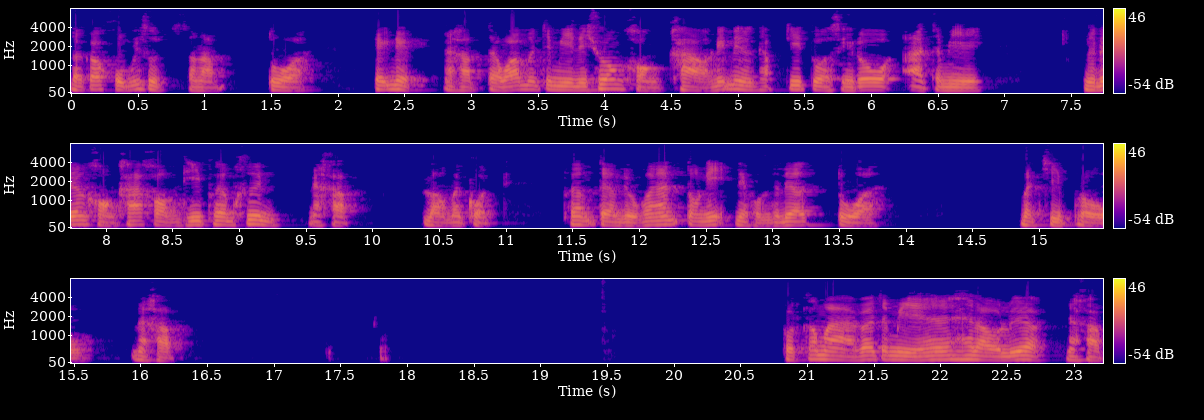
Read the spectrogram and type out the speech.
แล้วก็คุ้มที่สุดสำหรับตัว เอ็กเน็นะครับ แต่ว่ามันจะมีในช่วงของข่าวนิดนึงครับ ที่ตัวซีโร่อาจจะมีในเรื่องของค่าคอมที่เพิ่มขึ้นนะครับ ลองไปกดเพิ่มเติมดูเพราะฉะนั้นตรงนี้เดี๋ยวผมจะเลือกตัวบัญชีโปรนะครับ กดเข้ามาก็จะมีให้ให้เราเลือกนะครับ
